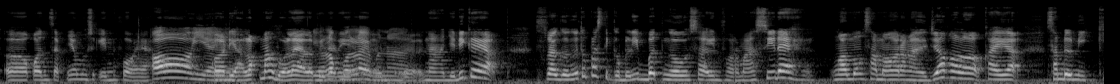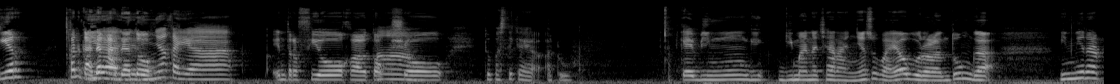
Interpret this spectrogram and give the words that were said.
eh, konsepnya musik info ya. oh iya, kalau iya. dialog mah boleh lebih Dialog dari. boleh, benar. Nah jadi kayak struggle itu pasti kebelibet nggak usah informasi deh ngomong sama orang aja kalau kayak sambil mikir kan kadang Iya, ada tuh kayak interview kalau talk Ah. show itu pasti kayak aduh kayak bingung gi- gimana caranya supaya obrolan tuh nggak ini rat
